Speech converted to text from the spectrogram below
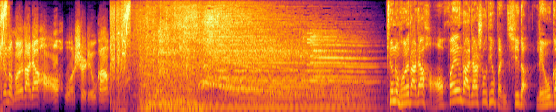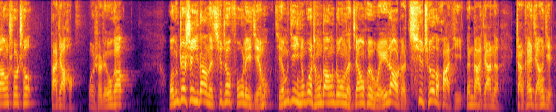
听众朋友，大家好，我是刘刚。听众朋友，大家好，欢迎大家收听本期的刘刚说车。大家好，我是刘刚。我们这是一档的汽车服务类节目，节目进行过程当中呢，将会围绕着汽车的话题跟大家呢展开讲解。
